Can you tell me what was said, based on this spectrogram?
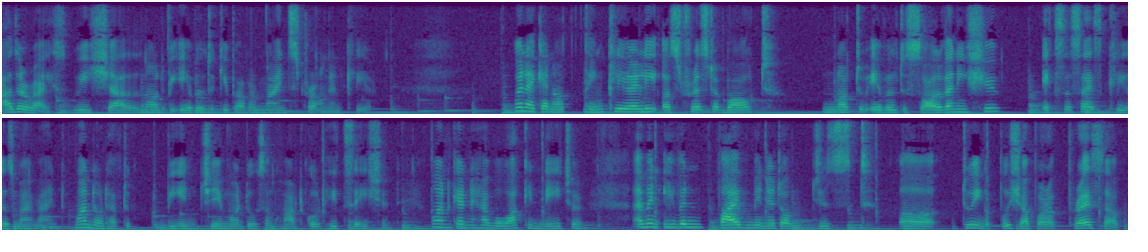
Otherwise, we shall not be able to keep our mind strong and clear. When I cannot think clearly or stressed about not to be able to solve an issue, exercise clears my mind. One don't have to be in gym or do some hardcore HIIT session. One can have a walk in nature. I mean, even five minutes of just uh, doing a push up or a press up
